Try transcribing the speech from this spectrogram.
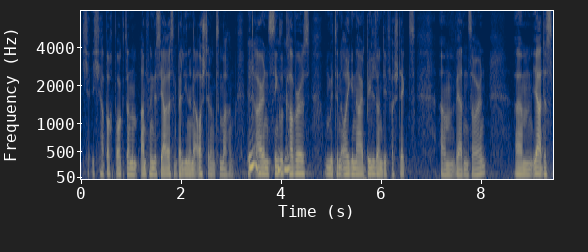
ich, ich habe auch Bock, dann am Anfang des Jahres in Berlin eine Ausstellung zu machen. Mit mhm. allen Single-Covers mhm. und mit den Originalbildern, die versteckt ähm, werden sollen. Ähm, ja, das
